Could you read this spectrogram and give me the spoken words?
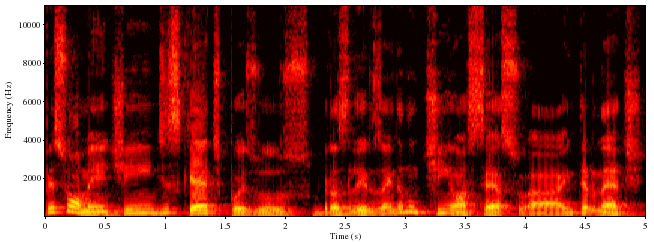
pessoalmente em disquete, pois os brasileiros ainda não tinham acesso à internet.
